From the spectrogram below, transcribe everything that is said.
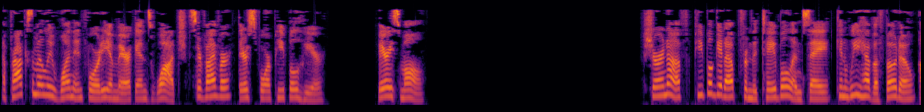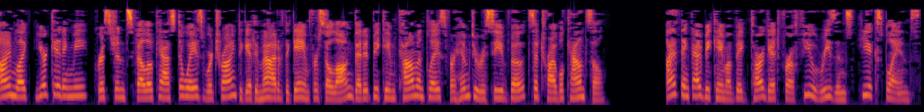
Approximately 1 in 40 Americans watch Survivor. There's four people here. Very small. Sure enough, people get up from the table and say, can we have a photo? I'm like, you're kidding me. Christian's fellow castaways were trying to get him out of the game for so long that it became commonplace for him to receive votes at tribal council. I think I became a big target for a few reasons, he explains.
